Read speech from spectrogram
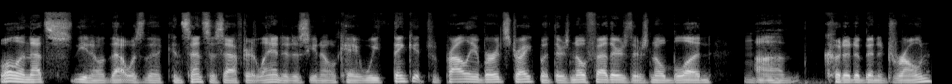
Well, and that's you know that was the consensus after it landed is you know okay we think it's probably a bird strike, but there's no feathers, there's no blood. Um, could it have been a drone?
